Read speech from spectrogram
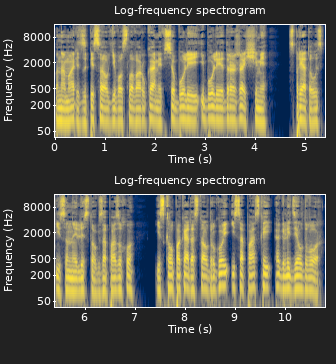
Пономарь записал его слова руками все более и более дрожащими, спрятал исписанный листок за пазуху, из колпака достал другой и с опаской оглядел двор.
